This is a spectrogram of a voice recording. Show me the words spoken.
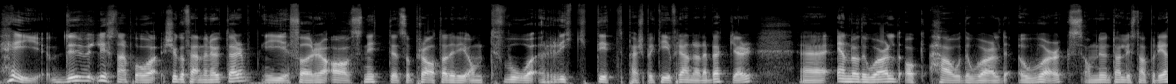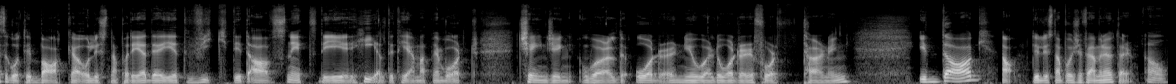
Hej! Du lyssnar på 25 minuter. I förra avsnittet så pratade vi om två riktigt perspektivförändrande böcker. Eh, End of the World och How the World Works. Om du inte har lyssnat på det så gå tillbaka och lyssna på det. Det är ett viktigt avsnitt. Det är helt i temat med vårt Changing World Order, New World Order, Fourth Turning. Idag, ja, du lyssnar på 25 minuter. Ja.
